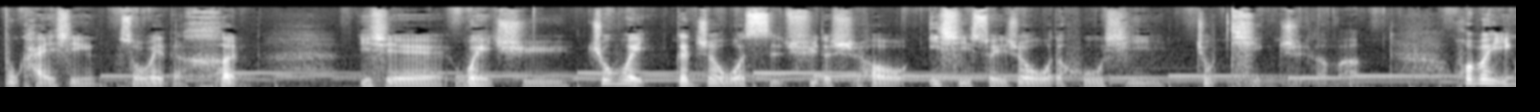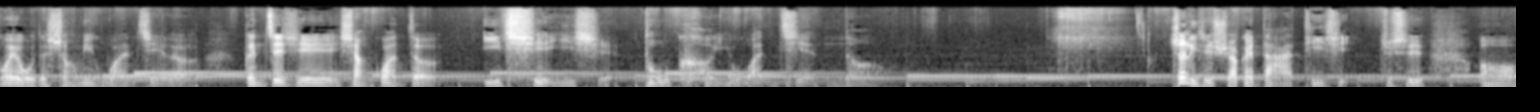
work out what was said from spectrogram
不开心、所谓的恨、一些委屈，就会跟着我死去的时候一起随着我的呼吸就停止了吗？会不会因为我的生命完结了，跟这些相关的一切一切都可以完结呢？这里是需要跟大家提醒，就是哦，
